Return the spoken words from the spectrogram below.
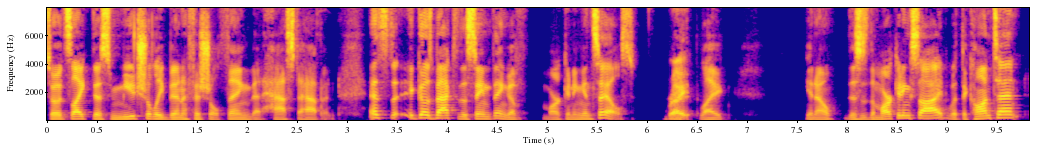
So it's like this mutually beneficial thing that has to happen. And it's the, it goes back to the same thing of marketing and sales, right? Right. Like, you know, this is the marketing side with the content.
